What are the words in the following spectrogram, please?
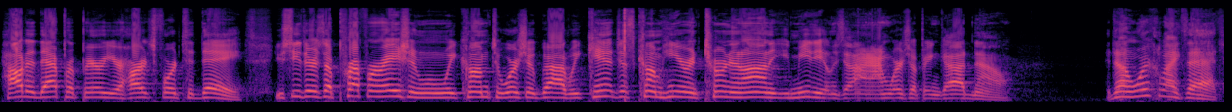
How did that prepare your hearts for today? You see, there's a preparation when we come to worship God. We can't just come here and turn it on immediately and say, ah, I'm worshiping God now. It doesn't work like that.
